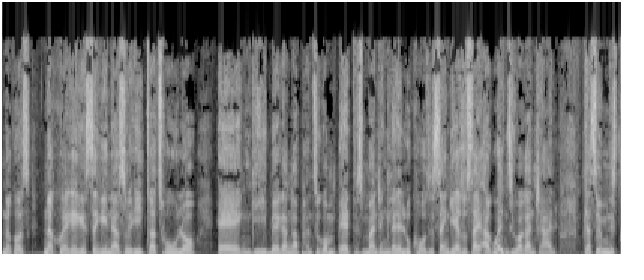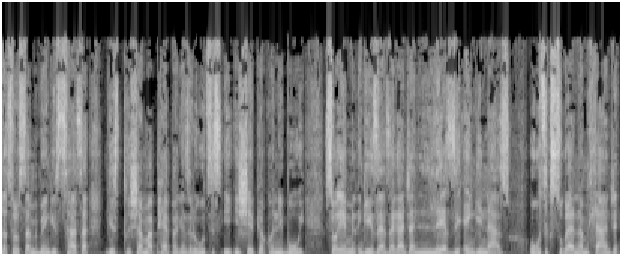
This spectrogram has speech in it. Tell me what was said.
because nakhweke ke senginazo izicathulo eh ngibeka ngaphansi kombhede manje ngilalela ukhozi. Sengiyazi usayi akwenziwa kanjalo. Mhlawumbe mina isicathulo sami bengisithatha ngisigcisha amaphepha ngenzela ukuthi ishape yakho ibuye. So ke ngizenza kanjani lezi enginazo ukuthi kusukela namhlanje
